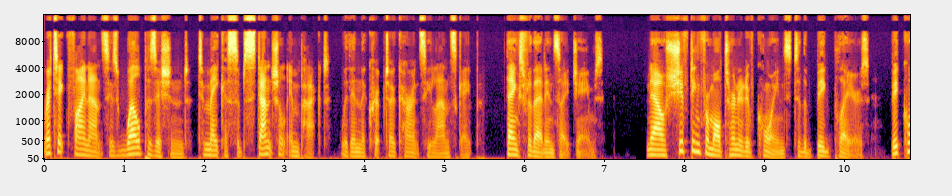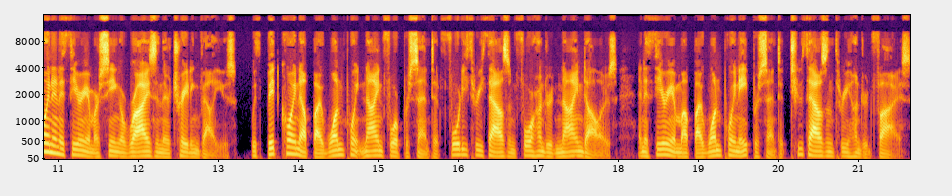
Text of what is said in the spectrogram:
Retik Finance is well positioned to make a substantial impact within the cryptocurrency landscape. Thanks for that insight, James. Now, shifting from alternative coins to the big players, Bitcoin and Ethereum are seeing a rise in their trading values, with Bitcoin up by 1.94% at $43,409 and Ethereum up by 1.8% at 2,305.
